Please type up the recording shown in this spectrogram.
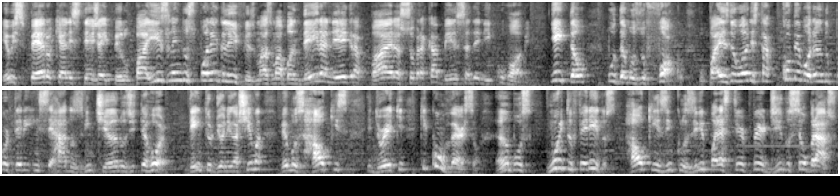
Eu espero que ela esteja aí pelo país lendo os poliglifos, mas uma bandeira negra paira sobre a cabeça de Nico Robin. E então mudamos o foco. O país de Wano está comemorando por terem encerrado os 20 anos de terror. Dentro de Onigashima vemos Hawkins e Drake que conversam. Ambos muito feridos. Hawkins inclusive parece ter perdido seu braço.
